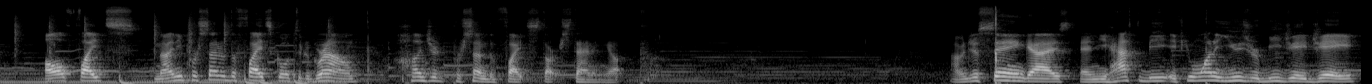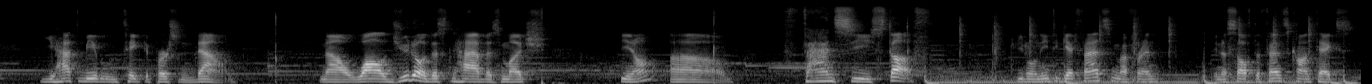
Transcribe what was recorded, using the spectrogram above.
all fights, 90% of the fights go to the ground, 100% of the fights start standing up. I'm just saying, guys, and you have to be, if you want to use your BJJ, you have to be able to take the person down. Now, while judo doesn't have as much, you know, um, fancy stuff, you don't need to get fancy, my friend. In a self-defense context,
